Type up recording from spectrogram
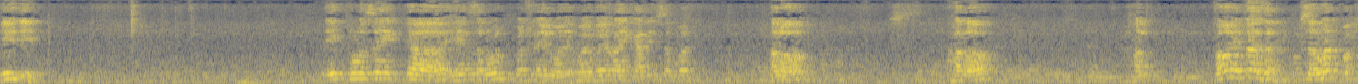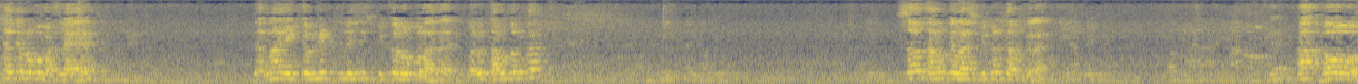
जी जी. एक थोडस एक हे सर्व प्रश्न वैभव नाईक आणि सर्व. हॅलो? हॅलो? हो येतोय सर. सर्वच पक्षाचे लोक म्हटले आहेत. त्यांना एक मिनिट तुझ्याशी स्पीकरवर बोलायचं आहे करू चालू करू का सर चालू केला स्पीकर चालू केला हा हो हो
